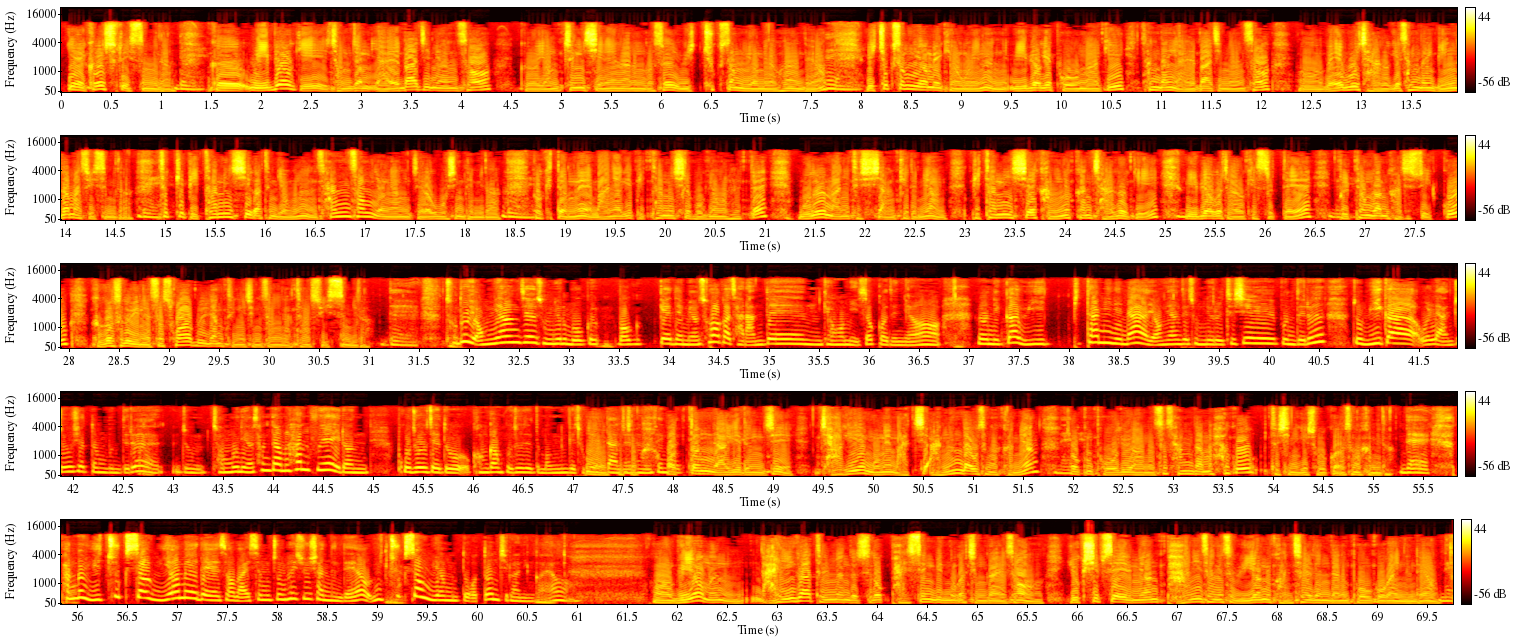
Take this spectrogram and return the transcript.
예, 그럴 수도 있습니다. 네. 그 위벽이 점점 얇아지면서 그 염증이 진행하는 것을 위축성 위염이라고 하는데요. 네. 위축성 위염의 경우에는 위벽 의 보호막이 상당히 얇아지면서 어, 외부 자극에 상당히 민감할 수 있습니다. 네. 특히 비타민 C 같은 경우는 산성 영양제라고 보시면 됩니다. 네. 그렇기 때문에 만약에 비타민 C를 복용을 할 때 물을 많이 드시지 않게 되면 비타민 C의 강력한 자극이 위벽을 자극했을 때에 네. 불편감을 가질 수 있고 그것으로 인해서 소화불량 등의 증상이 나타날 수 있습니다. 네. 저도 영양제 종류를 먹, 먹게 되면 소화가 잘 안 된 경험이 있었거든요. 그러니까 위, 비타민이나 영양제 종류를 드실 분들은 좀 위가 원래 안 좋으셨던 분들은 좀 전문의와 상담을 한 후에 이런 보조제도 건강 보조제도 먹는 게 예, 좋겠다는 그렇죠. 생각이 어떤 듭니다. 약이든지 자기의 몸에 맞지 않는다고 생각하면 네. 조금 보류하면서 상담을 하고 드시는 게 좋을 거라고 생각합니다. 네, 방금 위축성 위염에 대해서 말씀을 좀 해주셨는데요. 위축성 위염은 또 어떤 질환인가요? 어, 위험은 나이가 들면 들수록 발생 빈도가 증가해서 60세이면 반 이상에서 위험이 관찰된다는 보고가 있는데요. 네.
